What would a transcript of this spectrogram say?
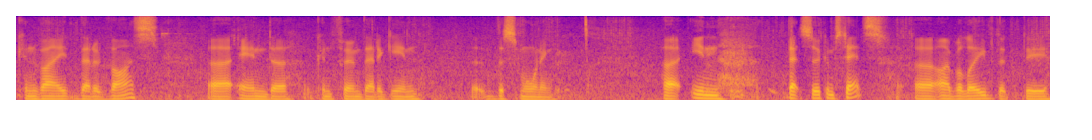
convey that advice and confirm that again this morning. In that circumstance, uh, I believe that there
